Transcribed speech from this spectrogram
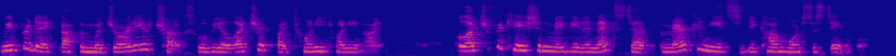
we predict that the majority of trucks will be electric by 2029. Electrification may be the next step America needs to become more sustainable,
